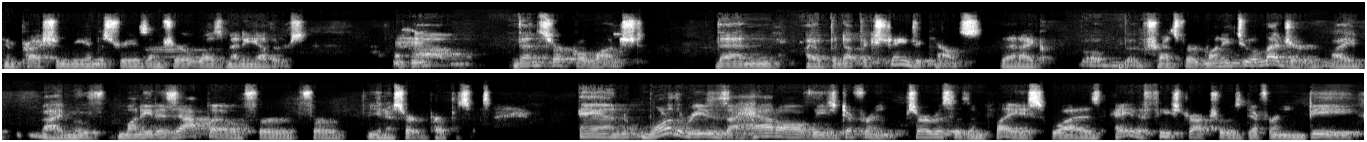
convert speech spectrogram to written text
impression of the industry, as I'm sure it was many others. Mm-hmm. Um, then Circle launched. Then I opened up exchange accounts. Then I uh, transferred money to a ledger. I, I moved money to Xapo for, for you know, certain purposes. And one of the reasons I had all these different services in place was A, the fee structure was different, and B,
